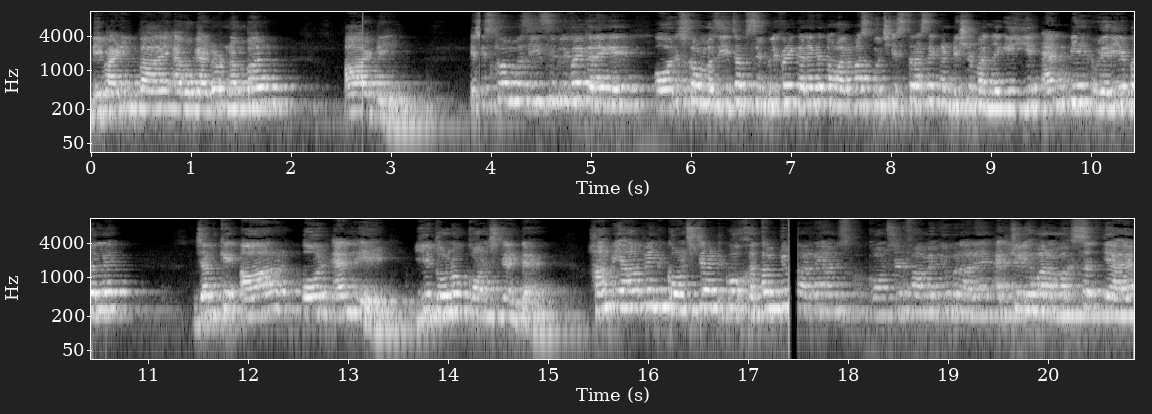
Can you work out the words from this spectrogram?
divided by Avogadro number RT इसको हम मजीद सिंप्लीफाई करेंगे और इसको हम मजीद जब सिंप्लीफाई करेंगे तो हमारे पास कुछ इस तरह से कंडीशन बन जाएगी। ये एन भी एक वेरिएबल है जबकि R और NA ये दोनों कांस्टेंट है। हम यहाँ पे इन कांस्टेंट को खत्म क्यों कर रहे हैं? हम इसको कांस्टेंट फॉर्म में क्यों बना रहे हैं? एक्चुअली हमारा मकसद क्या है?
